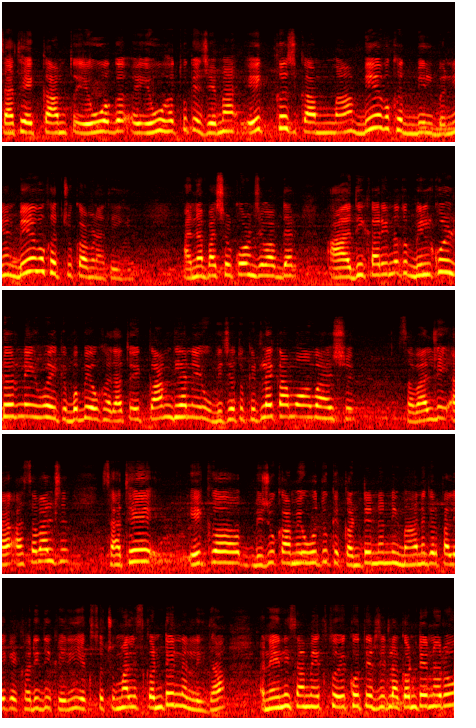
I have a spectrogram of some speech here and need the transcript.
સાથે એક કામ તો એવું એવું હતું કે જેમાં એક જ કામમાં બે વખત બિલ બન્યા અને બે વખત ચૂકવણા થઈ ગયા આના પાછળ કોણ જવાબદાર? આ અધિકારીનો તો બિલકુલ ડર નહીં હોય કે બબે વખત આ તો એક કામ ધ્યાન એવું, બીજે તો કેટલાય કામો આવા હશે. સવાલની આ સવાલ છે. સાથે એક બીજું કામ એવું હતું કે કન્ટેનરની મહાનગરપાલિકાએ ખરીદી કરી, એકસો ચુમ્માલીસ કન્ટેનર લીધા અને એની સામે એકસો એકોતેર જેટલા કન્ટેનરો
